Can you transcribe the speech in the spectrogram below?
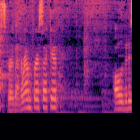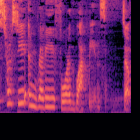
Stir that around for a second. All of it is toasty and ready for the black beans. So,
